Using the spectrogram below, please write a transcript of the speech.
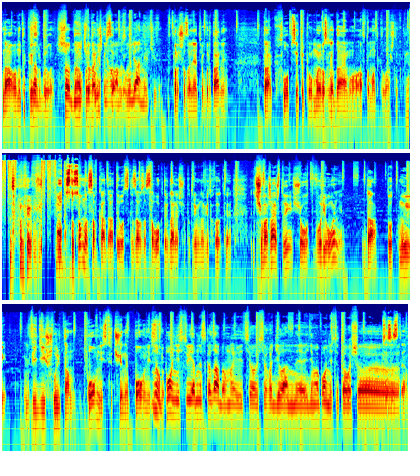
Да, вони так і Що? зробили. Щоб Да, в нічого Британії те лишнього саме вам з зробили. нуля не вчити. Перше заняття в Британії. Так, хлопці, типу, ми розглядаємо автомат Калашникова. Стосовно Савка, да, ти от сказав за Савок, так далі, що потрібно відходити. Чи вважаєш ти, що от в Оріоні, да, тут ми відійшли там повністю чи не повністю? Ну, повністю я б не сказав, бо ми від цього всього діла не відіймо повністю, тому що Це система.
